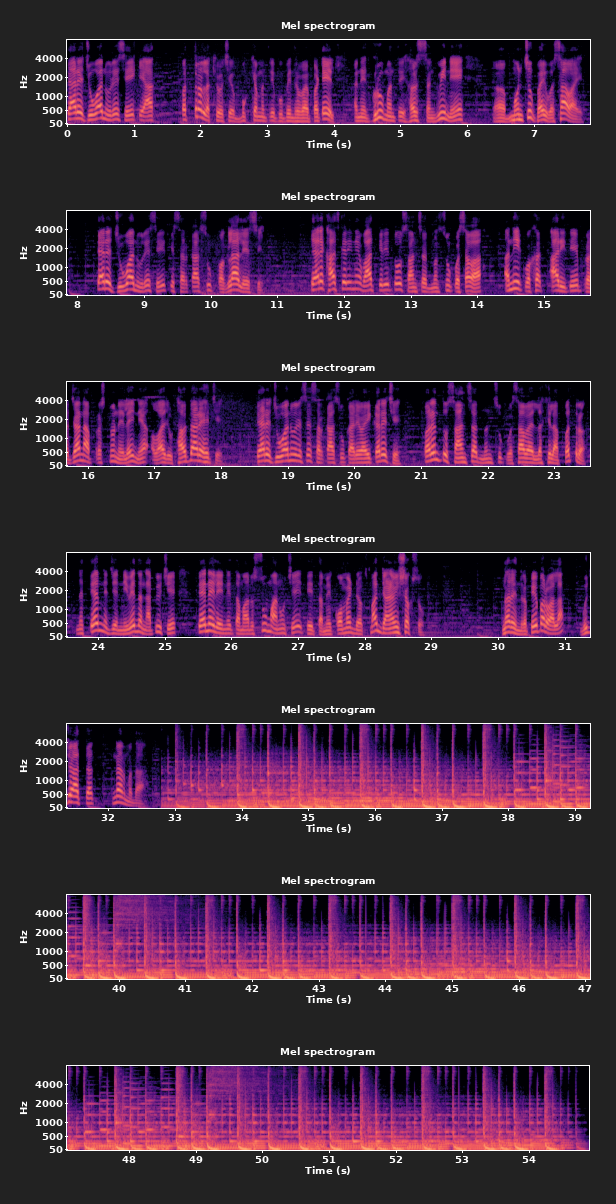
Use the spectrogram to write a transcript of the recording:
ત્યારે જોવાનું રહેશે કે આ પત્ર લખ્યો છે મુખ્યમંત્રી ભૂપેન્દ્રભાઈ પટેલ અને ગૃહમંત્રી હર્ષ સંઘવીને મનસુખભાઈ વસાવાએ. ત્યારે જોવાનું રહેશે કે સરકાર શું પગલાં લેશે. ત્યારે ખાસ કરીને વાત કરીએ તો સાંસદ મનસુખ વસાવા અનેક વખત આ રીતે પ્રજાના પ્રશ્નોને લઈને અવાજ ઉઠાવતા રહે છે. ત્યારે જોવાનું રહેશે સરકાર શું કાર્યવાહી કરે છે? પરંતુ સાંસદ મનસુખ વસાવાએ લખેલા પત્ર અને તેમને જે નિવેદન આપ્યું છે તેને લઈને તમારું શું માનવું છે તે તમે કોમેન્ટ બોક્સમાં જણાવી શકશો. નરેન્દ્ર પેપરવાલા, ગુજરાત તક, નર્મદા.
